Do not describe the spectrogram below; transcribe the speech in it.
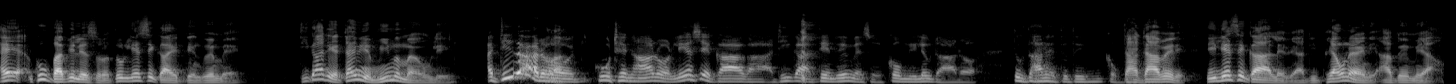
အဲအခုဘာဖြစ်လဲဆိုတော့သူတို့လျှက်စစ်ကားတွေတင်သွင်းမယ်ဒီကားတွေကတိုင်းပြည်မီးမမှန်ဘူးလေအဓိကကတော့ဟုတ်လားကိုထင်တာကတော့လျှက်စစ်ကားကအဓိကတင်သွင်းမယ်ဆိုရင်ကုမ္ပဏီလောက်တာကတော့သူသားနဲ့သူသွေးမီကုန်ဒါဒါပဲလေဒီလျှက်စစ်ကားကလည်းဗျာဒီဖျောင်းနိုင်နေအာသွင်းမရအောင်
